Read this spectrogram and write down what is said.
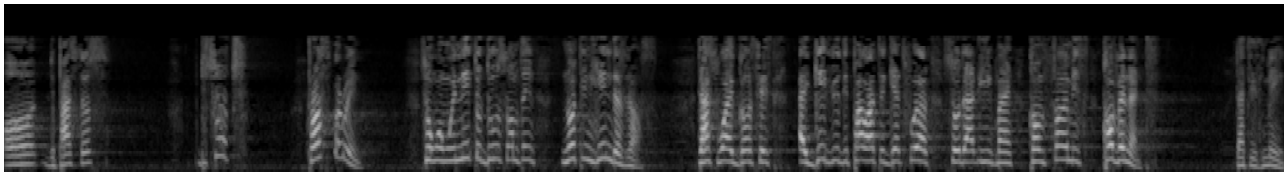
or the pastors, the church prospering. So when we need to do something, nothing hinders us. That's why God says, I gave you the power to get wealth so that he might confirm his covenant that is made.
